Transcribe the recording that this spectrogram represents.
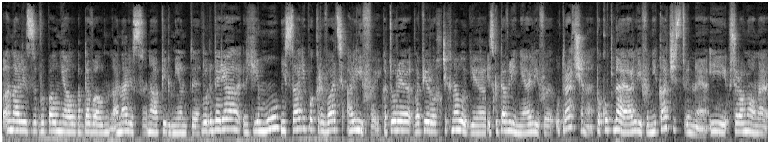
анализы выполнял, отдавал анализ на пигменты. Благодаря ему не стали покрывать олифой, которая, во-первых, технология изготовления олифы утрачена. Покупная олифа некачественная, и все равно она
